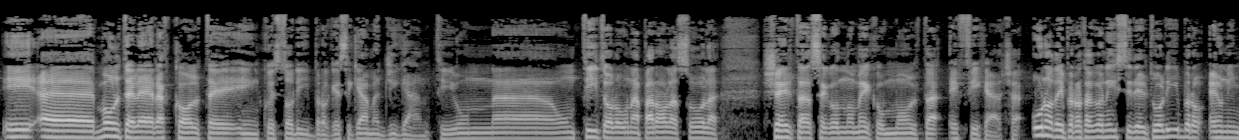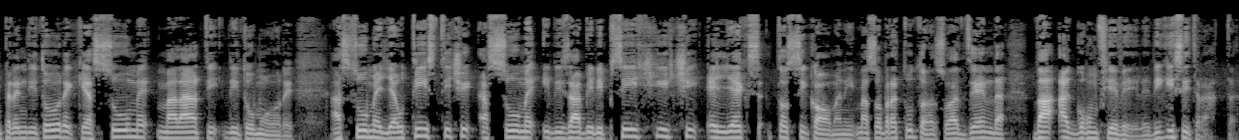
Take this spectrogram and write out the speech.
E eh, molte le hai raccolte in questo libro che si chiama Giganti, un, uh, un, titolo, una parola sola, scelta secondo me con molta efficacia. Uno dei protagonisti del tuo libro è un imprenditore che assume malati di tumore, assume gli autistici, assume i disabili psichici e gli ex tossicomani, ma soprattutto la sua azienda azienda va a gonfie vele. Di chi si tratta?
